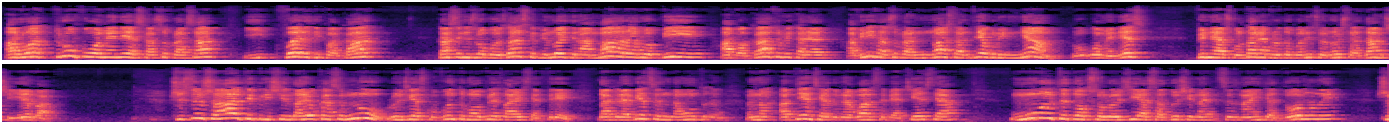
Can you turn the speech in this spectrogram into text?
a luat trupul omenesc asupra sa, fără de păcat, ca să ne slobozească pe noi din amară robie a păcatului care a venit asupra noastră întregului neam omenesc, prin neascultarea protopărinților noștri Adam și Eva. Și sunt și alte pricini, dar eu ca să nu lungesc cuvântul, mă opresc la acestea trei. Dacă le aveți în, în atenția dumneavoastră pe acestea, multă doxologie s-a dus înaintea Domnului și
